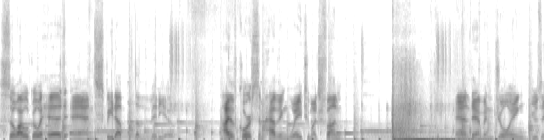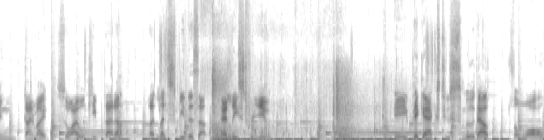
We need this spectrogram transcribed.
so I will go ahead and speed up the video. I of course am having way too much fun and am enjoying using dynamite, so I will keep that up. But let's speed this up, at least for you. a pickaxe to smooth out the wall.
